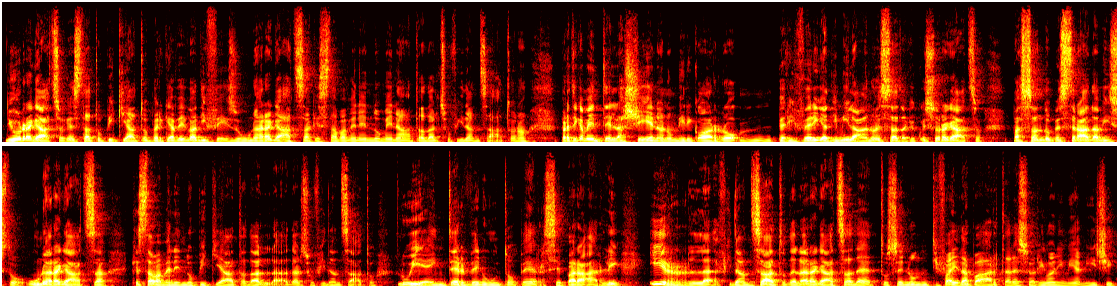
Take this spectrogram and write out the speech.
di un ragazzo che è stato picchiato perché aveva difeso una ragazza che stava venendo menata dal suo fidanzato. No? Praticamente la scena, non mi ricordo, mh, periferia di Milano, è stata che questo ragazzo, passando per strada, ha visto una una ragazza che stava venendo picchiata dal, dal suo fidanzato. Lui è intervenuto per separarli, il fidanzato della ragazza ha detto se non ti fai da parte adesso arrivano i miei amici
